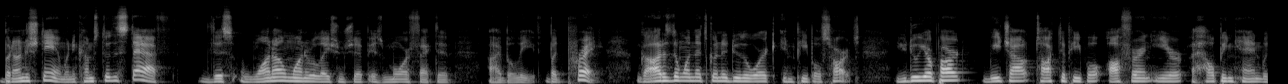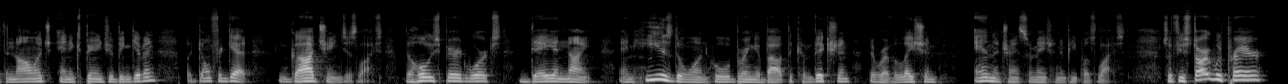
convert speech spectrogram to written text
But understand when it comes to the staff, this one on one relationship is more effective, I believe. But pray. God is the one that's going to do the work in people's hearts. You do your part, reach out, talk to people, offer an ear, a helping hand with the knowledge and experience you've been given. But don't forget, God changes lives. The Holy Spirit works day and night, and He is the one who will bring about the conviction, the revelation, and the transformation in people's lives. So if you start with prayer,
